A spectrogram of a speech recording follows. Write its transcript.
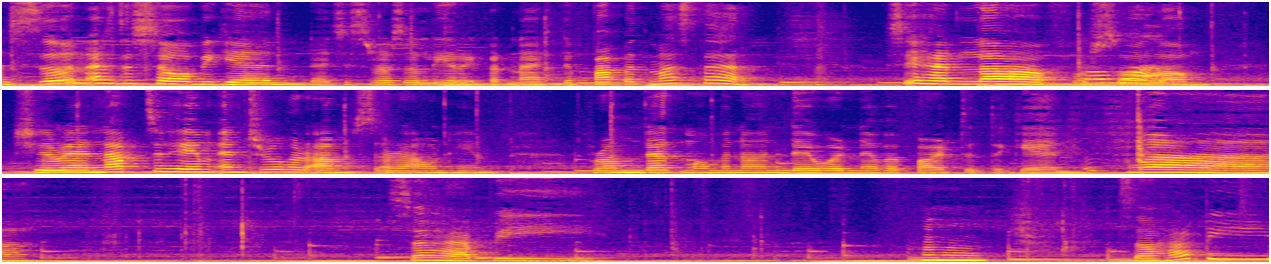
As soon as the show began, Duchess Rosalie recognized the puppet master. She had loved for so long. She ran up to him and threw her arms around him. From that moment on, they were never parted again. Wow! So happy. So happy.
